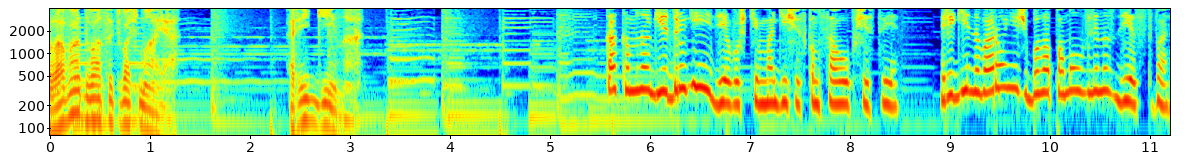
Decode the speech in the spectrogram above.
Глава 28. Регина. Как и многие другие девушки в магическом сообществе, Регина Воронич была помолвлена с детства.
